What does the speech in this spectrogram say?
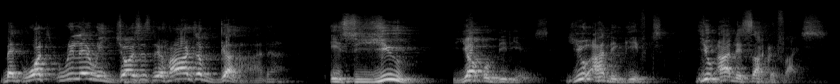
But what really rejoices the heart of God is you, your obedience. You are the gift, you are the sacrifice.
